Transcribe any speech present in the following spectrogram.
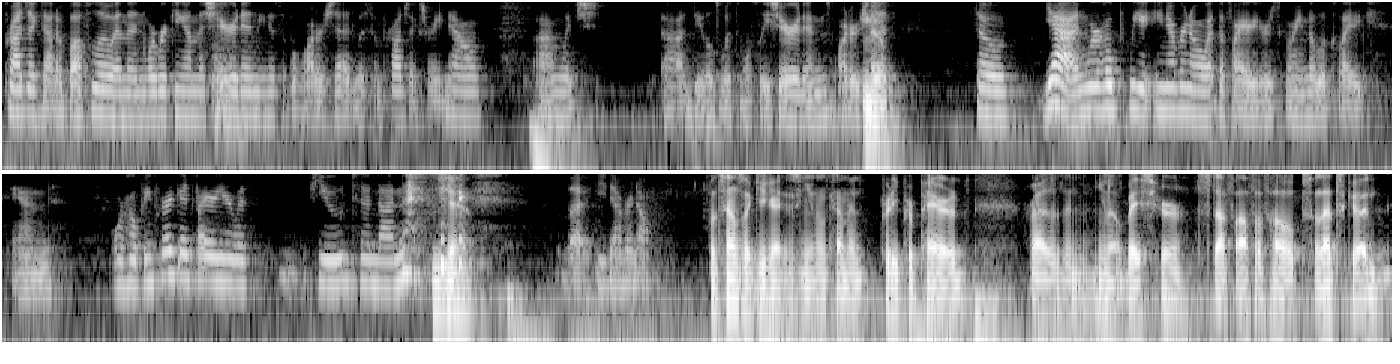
project out of Buffalo, and then we're working on the Sheridan Municipal Watershed with some projects right now, um, which uh, deals with mostly Sheridan's watershed. So yeah, and we're hope we you never know what the fire year is going to look like, and we're hoping for a good fire year with few to none. Yeah. but you never know. Well, it sounds like you guys, you know, come in pretty prepared rather than, you know, base your stuff off of hope. So that's good.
